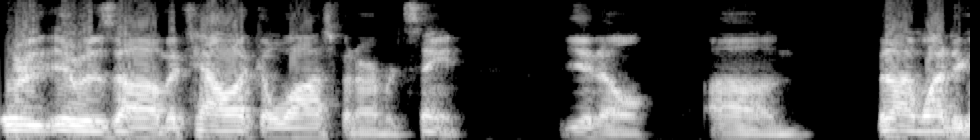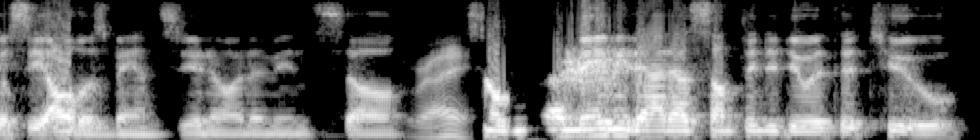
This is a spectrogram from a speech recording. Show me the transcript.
it was, it was uh, Metallica, Wasp, and Armored Saint. You know, um, but I wanted to go see all those bands. You know what I mean? So, Right. so maybe that has something to do with it too.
